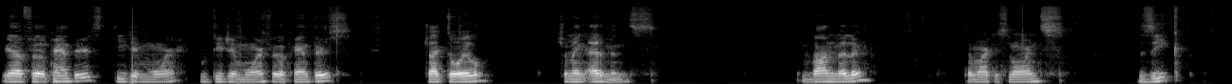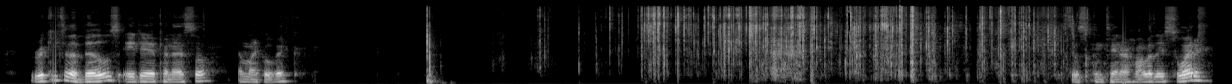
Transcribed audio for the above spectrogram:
We have for the Panthers, DJ Moore. DJ Moore for the Panthers. Jack Doyle, Tremaine Edmunds, Von Miller, Demarcus Lawrence, Zeke, Ricky for the Bills, AJ Epenesa, and Michael Vick. This container holiday sweater.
